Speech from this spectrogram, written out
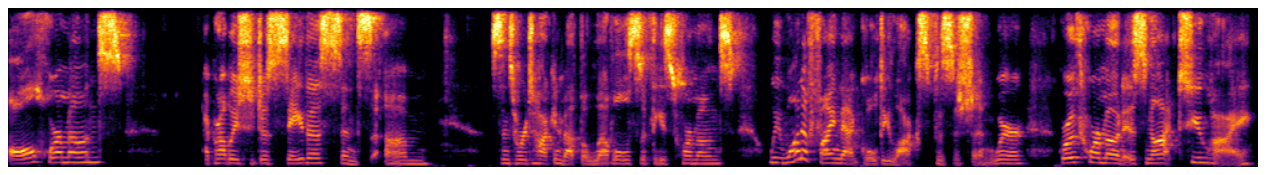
all hormones, I probably should just say this since um, since we're talking about the levels of these hormones, we want to find that Goldilocks position where growth hormone is not too high,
